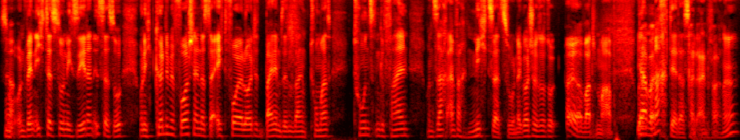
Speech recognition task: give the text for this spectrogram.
So. Ja. Und wenn ich das so nicht sehe, dann ist das so. Und ich könnte mir vorstellen, dass da echt vorher Leute bei dem sind und sagen, Thomas, tu uns einen Gefallen und sag einfach nichts dazu. Und der Gottschalk sagt so, ja, ja, wartet mal ab. Und ja, dann aber, macht der das halt einfach, ne?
